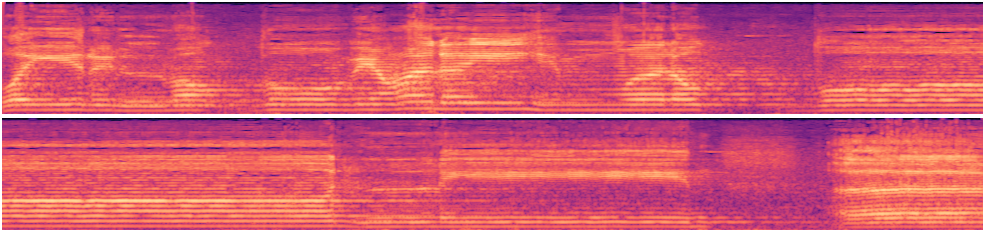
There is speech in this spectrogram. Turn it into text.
غير المغضوب عليهم ولا الضالين. آمين.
